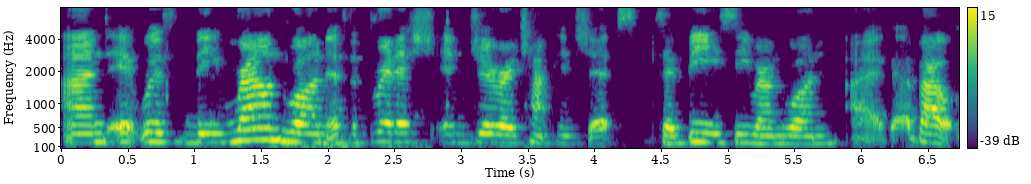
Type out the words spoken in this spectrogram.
and it was the round one of the British Enduro Championships. So BEC round one, uh, about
